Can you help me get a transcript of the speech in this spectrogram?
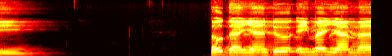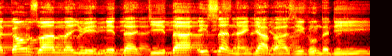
ည် သုတ်တယံတုအိမ်မက်ယမကောင်းစွာမ၍နိတ္တကြည်သာအိပ်ဆက်နိုင်ကြပါစေကုန်တည်း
